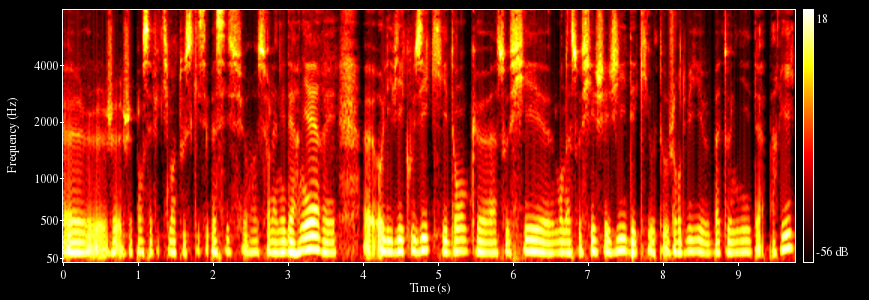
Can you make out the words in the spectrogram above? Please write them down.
Euh, je, je, pense effectivement à tout ce qui s'est passé sur sur l'année dernière et euh, Olivier Cousy qui est donc associé, mon associé chez Gide et qui est aujourd'hui bâtonnier à Paris,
